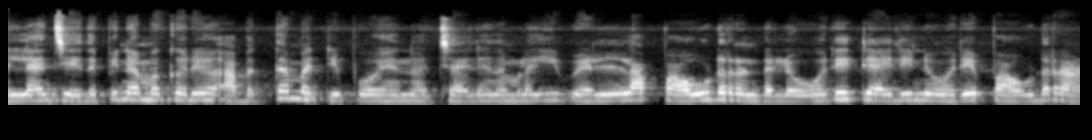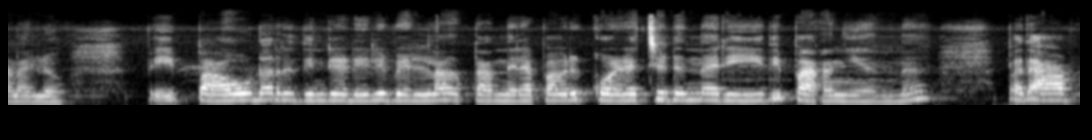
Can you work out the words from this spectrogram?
എല്ലാം ചെയ്ത്. പിന്നെ നമുക്കൊരു അബദ്ധം പറ്റിപ്പോയെന്ന് വെച്ചാൽ നമ്മൾ ഈ വെള്ള പൗഡർ ഉണ്ടല്ലോ ഓരോ ടൈലിന് ഒരേ പൗഡറാണല്ലോ അപ്പോൾ ഈ പൗഡർ ഇതിന്റെ ഇടയിൽ വെള്ളം തന്നില്ല. അപ്പോൾ അവർ കുഴച്ചിടുന്ന രീതി പറഞ്ഞു തന്ന്. അപ്പോൾ അത്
